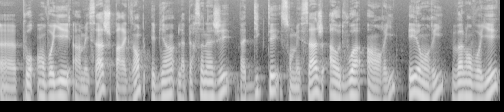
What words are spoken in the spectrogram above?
euh, pour envoyer un message, par exemple, eh bien, la personne âgée va dicter son message à haute voix à Henri, et Henri va l'envoyer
